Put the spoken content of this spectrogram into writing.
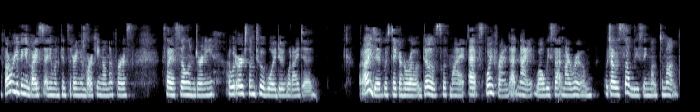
If I were giving advice to anyone considering embarking on their first psilocybin journey, I would urge them to avoid doing what I did. What I did was take a heroic dose with my ex-boyfriend at night while we sat in my room, which I was subleasing month to month.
